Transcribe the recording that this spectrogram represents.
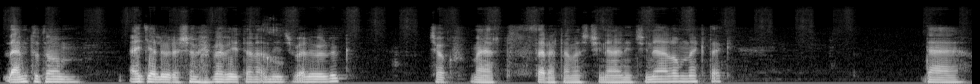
Nem tudom, egyelőre semmi bevételem nincs belőlük, csak mert szeretem ezt csinálni, csinálom nektek. De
